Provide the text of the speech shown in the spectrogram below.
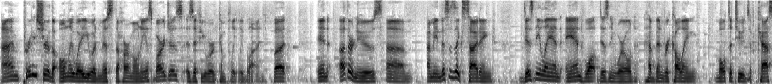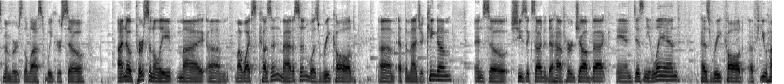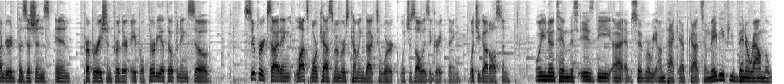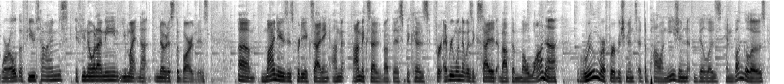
I'm pretty sure the only way you would miss the harmonious barges is if you were completely blind. But in other news, um, I mean, this is exciting. Disneyland and Walt Disney World have been recalling multitudes of cast members the last week or so. I know personally, my um, my wife's cousin Madison was recalled um, at the Magic Kingdom, and so she's excited to have her job back. And Disneyland has recalled a few hundred positions in preparation for their April 30th opening. So super exciting! Lots more cast members coming back to work, which is always a great thing. What you got, Austin? Well, you know, Tim, this is the uh, episode where we unpack Epcot. So maybe if you've been around the world a few times, if you know what I mean, you might not notice the barges. Um, my news is pretty exciting. I'm I'm excited about this because for everyone that was excited about the Moana room refurbishments at the Polynesian villas and bungalows,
